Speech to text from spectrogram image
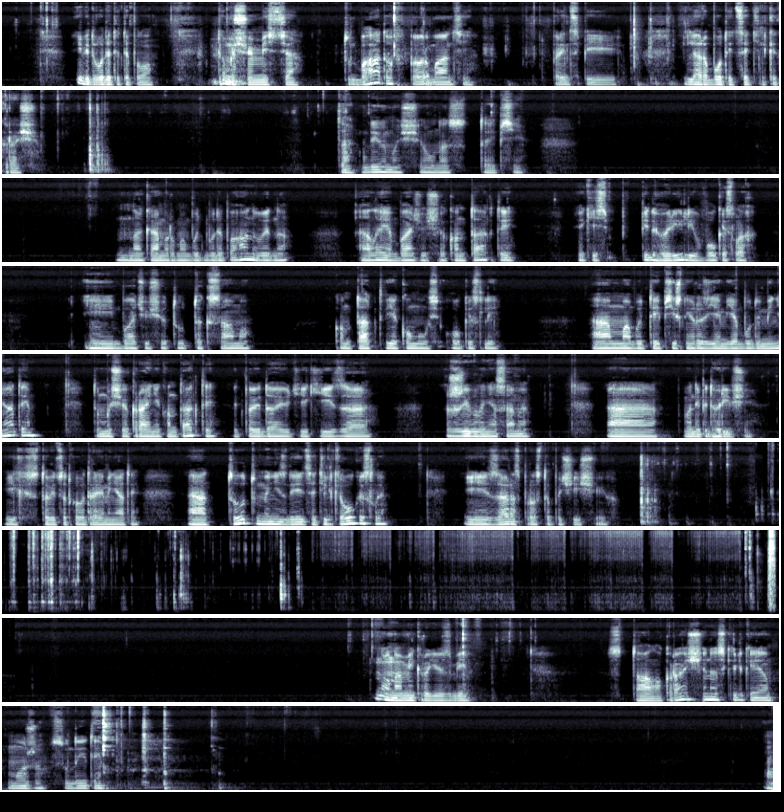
І відводити тепло. Тому що місця тут багато в павербанці. В принципі, для роботи це тільки краще. Так, дивимося, що у нас Type-C. На камеру, мабуть, буде погано видно, але я бачу, що контакти якісь підгорілі в окислах І бачу, що тут так само контакт в якомусь окислі. А, мабуть, тейпсішний роз'єм я буду міняти, тому що крайні контакти відповідають, які за живлення саме. А, вони підгорівші. Їх 100% треба міняти. А тут, мені здається, тільки окисли. І зараз просто почищу їх. Ну, на мікро USB стало краще, наскільки я можу судити.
